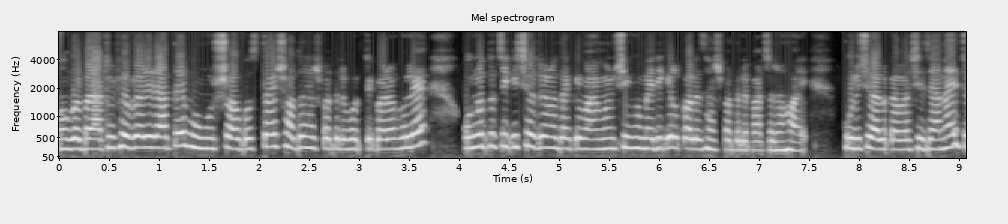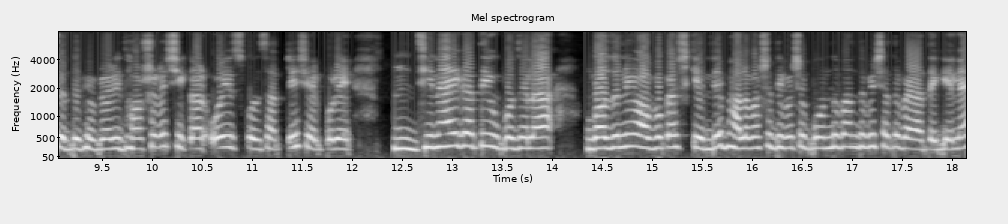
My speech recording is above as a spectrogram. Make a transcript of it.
মঙ্গলবার আঠারো ফেব্রুয়ারি রাতে মুমূর্ষ অবস্থায় সদর হাসপাতালে ভর্তি করা হলে উন্নত চিকিৎসার জন্য তাকে ময়মনসিংহ মেডিকেল কলেজ হাসপাতালে পাঠানো হয়। পুলিশ এলাকাবাসী জানায় চোদ্দ ফেব্রুয়ারি ধর্ষণের শিকার ওই স্কুল ছাত্রী শেরপুরে ঝিনাইগাতি উপজেলা গজনী অবকাশ কেন্দ্রে ভালোবাসা দিবসে বন্ধু বান্ধবীর সাথে বেড়াতে গেলে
